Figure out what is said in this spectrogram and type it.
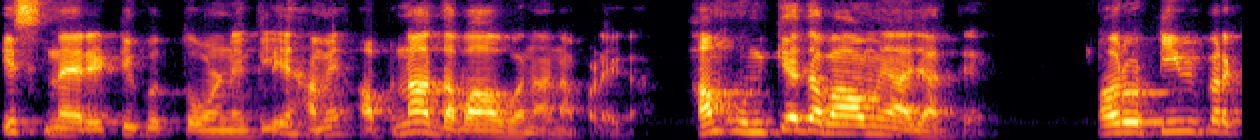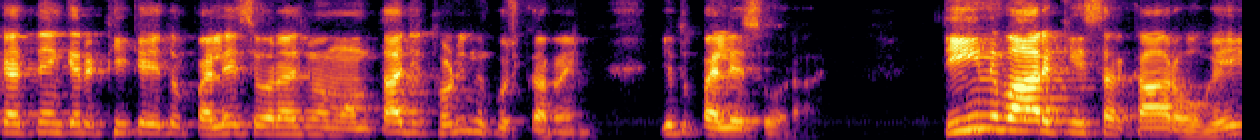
इस नैरेटिव को तोड़ने के लिए हमें अपना दबाव बनाना पड़ेगा। हम उनके दबाव में आ जाते हैं। और वो टीवी पर कहते हैं कि अरे ठीक है, ये तो पहले से हो रहा है, इसमें ममता जी थोड़ी ना कुछ कर रही ये तो पहले से हो रहा है। तीन बार की सरकार हो गई,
